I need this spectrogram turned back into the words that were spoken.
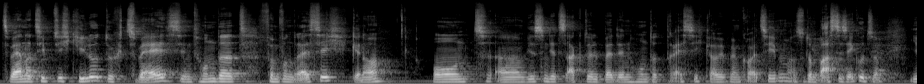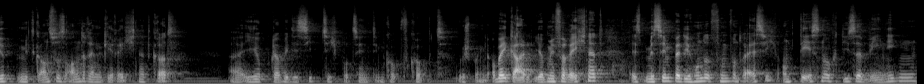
270 Kilo durch 2 sind 135, genau. Und äh, wir sind jetzt aktuell bei den 130, glaube ich, beim Kreuzheben. Also dann passt es eh gut so. Ich habe mit ganz was anderem gerechnet gerade. Äh, ich habe, glaube ich, die 70 Prozent im Kopf gehabt ursprünglich. Aber egal, ich habe mich verrechnet. Es, wir sind bei die 135 und das nach dieser wenigen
